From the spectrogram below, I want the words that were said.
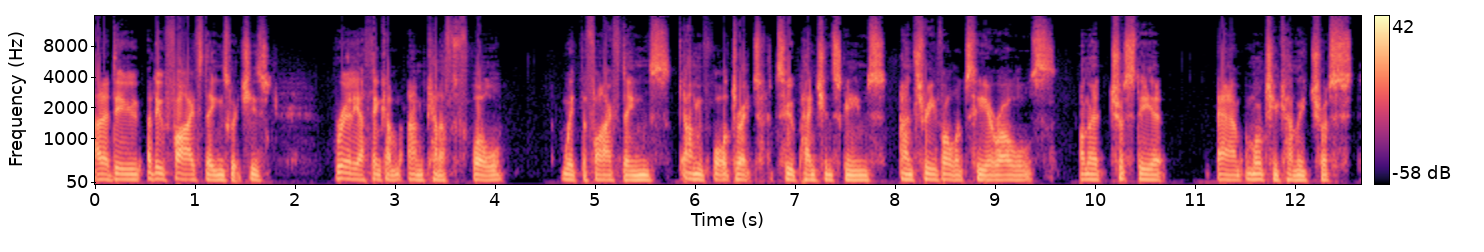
And I do I do five things, which is really I think I'm I'm kind of full with the five things. I'm board director for two pension schemes and three volunteer roles. I'm a trustee at um, a multi-academy trust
